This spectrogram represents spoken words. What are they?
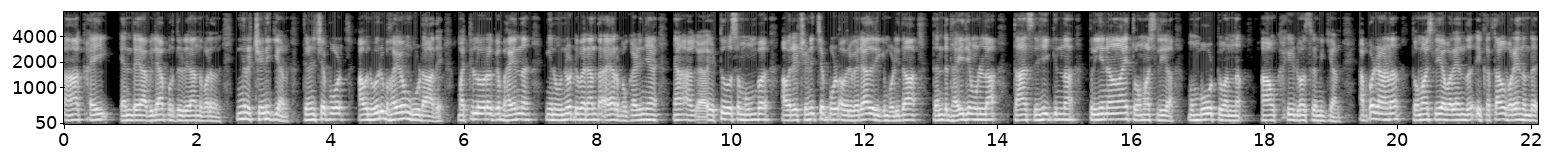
ആ, കൈ എന്റെ ആ വിലാപ്പുറത്ത് ഇടുക എന്ന് പറയുന്നുണ്ട്. ഇങ്ങനെ ക്ഷണിക്കുകയാണ്. ക്ഷണിച്ചപ്പോൾ അവൻ ഒരു ഭയവും കൂടാതെ മറ്റുള്ളവരൊക്കെ ഭയന്ന് ഇങ്ങനെ മുന്നോട്ട് വരാൻ തയ്യാറപ്പോൾ കഴിഞ്ഞ ഞാൻ എട്ട് ദിവസം മുമ്പ് അവരെ ക്ഷണിച്ചപ്പോൾ അവർ വരാതിരിക്കുമ്പോൾ ഇതാ തന്റെ ധൈര്യമുള്ള താൻ സ്നേഹിക്കുന്ന പ്രിയനായ തോമാശ്ലിയ മുമ്പോട്ട് വന്ന് ആ കൈയിടുവാൻ ശ്രമിക്കുകയാണ്. അപ്പോഴാണ് തോമാശ്ലിയ പറയുന്നത് ഈ കർത്താവ് പറയുന്നുണ്ട്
